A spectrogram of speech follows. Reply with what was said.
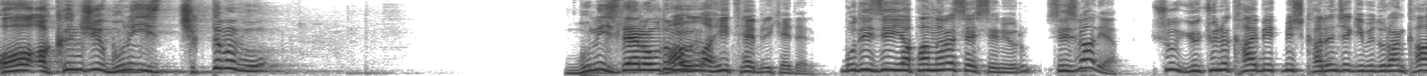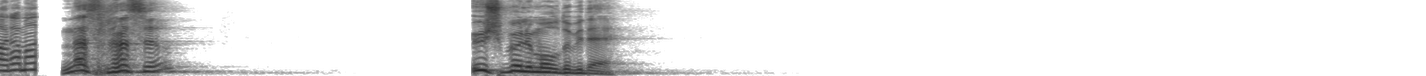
Aa Akıncı bunu iz... çıktı mı bu? Bunu izleyen oldu mu? Vallahi tebrik ederim. Bu diziyi yapanlara sesleniyorum. Siz var ya şu yükünü kaybetmiş karınca gibi duran kahraman Nasıl nasıl? 3 bölüm oldu bir de.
